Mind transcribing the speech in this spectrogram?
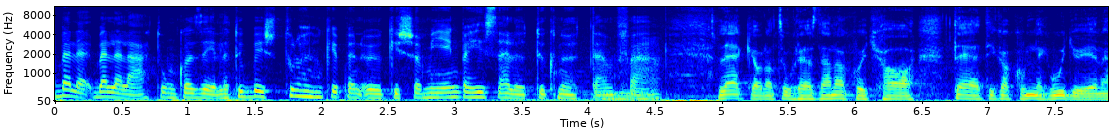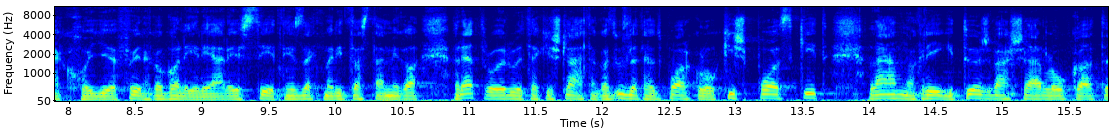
bele, belelátunk az életükbe, és tulajdonképpen ők is a miénkbe, hisz előttük nőttem fel. Lelke van a cukrászdának, hogyha tehetik, akkor mindenki úgy jöjjenek, hogy főnek a galériára és szétnéznek, mert itt aztán még a retro örültek is látnak az üzletet parkoló kis polszkit, látnak régi törzsvásárlókat,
